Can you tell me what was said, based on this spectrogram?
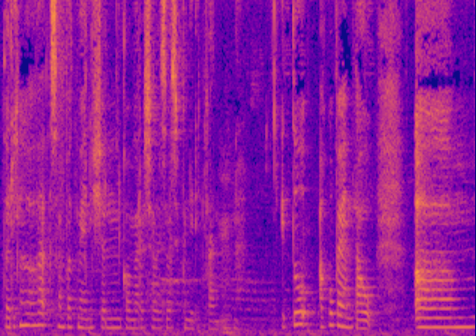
Tadi kan kakak sempat mention komersialisasi pendidikan. Hmm. Nah, itu aku pengen tahu em,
